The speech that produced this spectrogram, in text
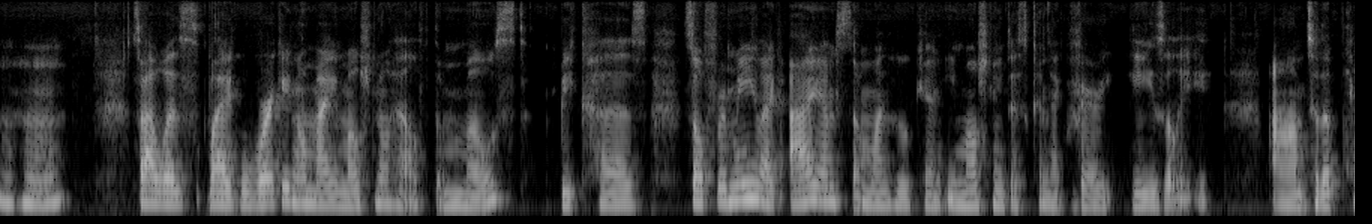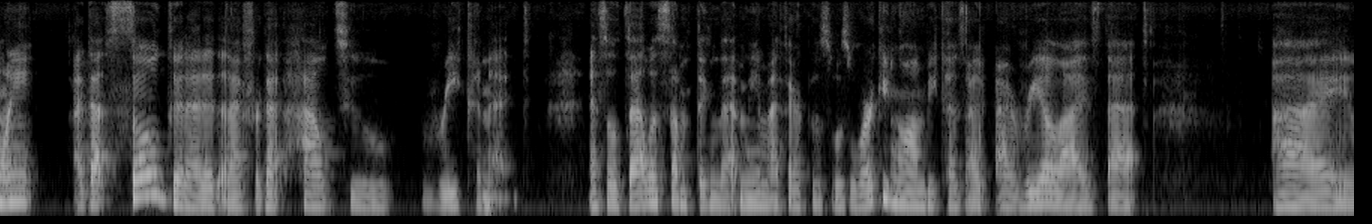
Mm-hmm. So I was like working on my emotional health the most because so for me like i am someone who can emotionally disconnect very easily um, to the point i got so good at it that i forgot how to reconnect. And so that was something that me and my therapist was working on because i, I realized that i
